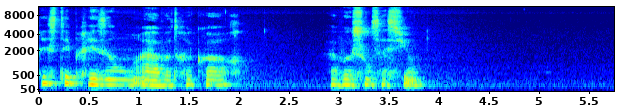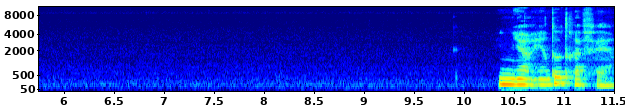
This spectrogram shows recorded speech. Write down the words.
Restez présent à votre corps à vos sensations. Il n'y a rien d'autre à faire,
